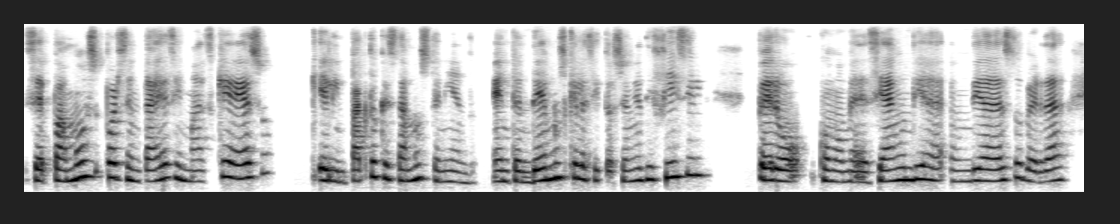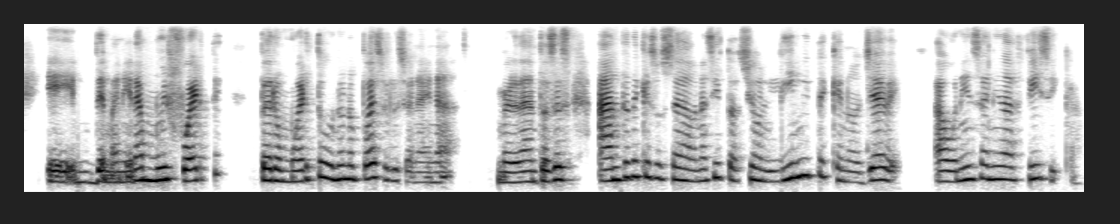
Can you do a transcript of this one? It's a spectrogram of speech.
sepamos porcentajes y más que eso, el impacto que estamos teniendo. Entendemos que la situación es difícil, pero como me decían un día, un día de estos, ¿verdad? Eh, de manera muy fuerte, pero muerto uno no puede solucionar nada, ¿verdad? Entonces, antes de que suceda una situación límite que nos lleve a una insanidad física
